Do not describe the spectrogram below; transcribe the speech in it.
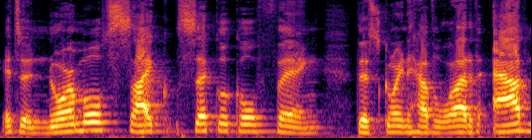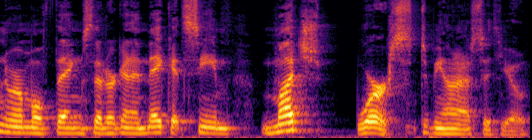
It's a normal cyc- cyclical thing that's going to have a lot of abnormal things that are going to make it seem much worse, to be honest with you.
